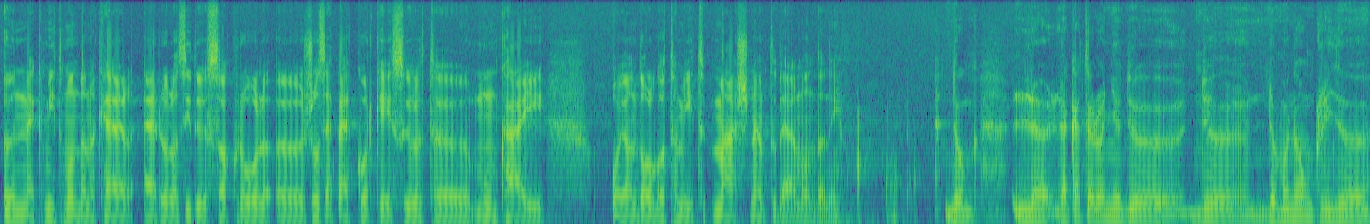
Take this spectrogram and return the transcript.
önnek mit mondanak el erről az időszakról? Ekkor készült munkái, olyan dolgot, amit más nem tud elmondani? Donc la Catalogne de, mon oncle, euh,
